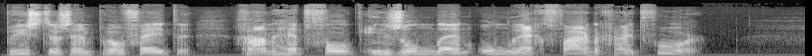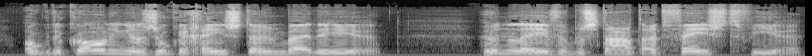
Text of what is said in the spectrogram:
Priesters en profeten gaan het volk in zonde en onrechtvaardigheid voor. Ook de koningen zoeken geen steun bij de Heren. Hun leven bestaat uit feestvieren,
